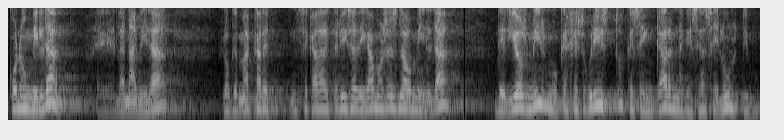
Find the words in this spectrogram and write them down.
con humildad. Eh, la Navidad lo que más se caracteriza, digamos, es la humildad de Dios mismo, que es Jesucristo, que se encarna, que se hace el último.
